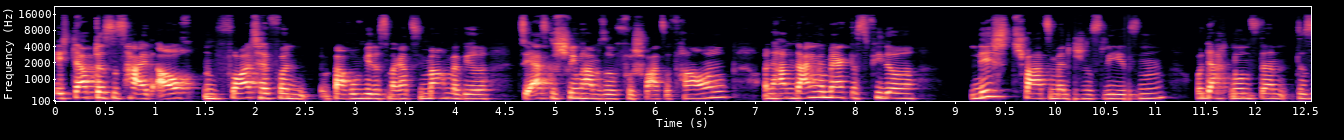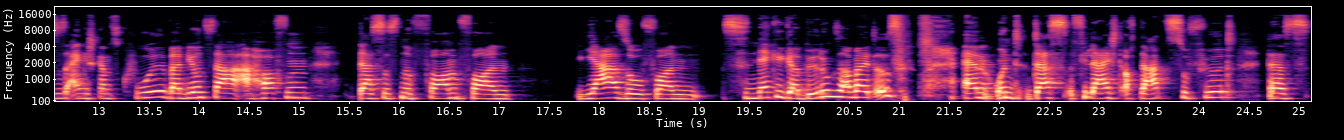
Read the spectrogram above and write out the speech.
ich glaube, das ist halt auch ein Vorteil von, warum wir das Magazin machen, weil wir zuerst geschrieben haben, so für schwarze Frauen und haben dann gemerkt, dass viele nicht schwarze Menschen das lesen und dachten uns dann, das ist eigentlich ganz cool, weil wir uns da erhoffen, dass es eine Form von, ja, so von snackiger Bildungsarbeit ist ähm, und das vielleicht auch dazu führt, dass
